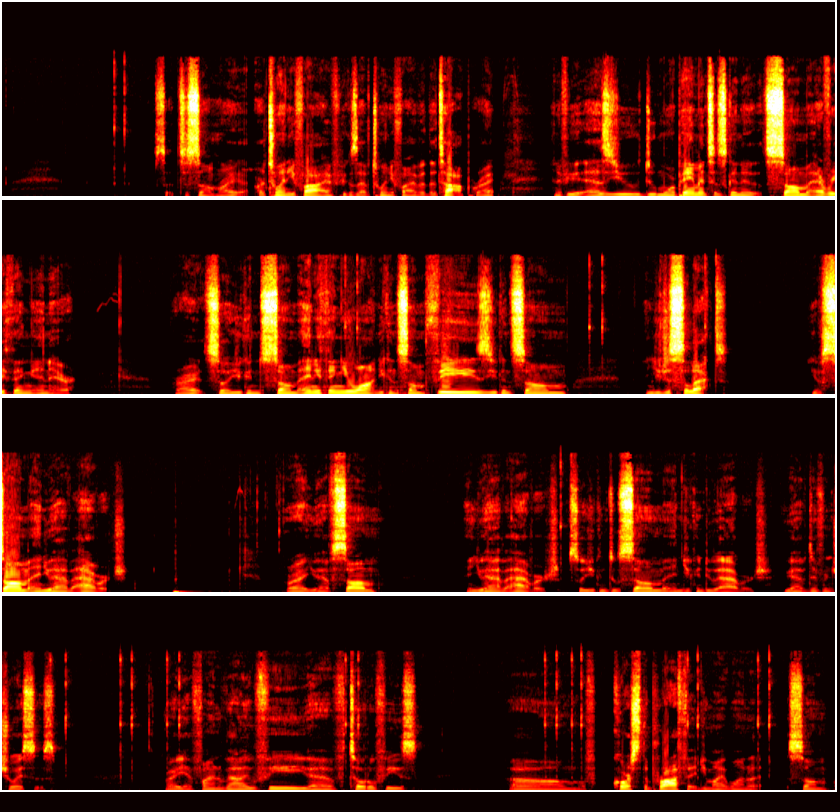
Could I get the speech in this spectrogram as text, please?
so it's a sum, right? Or 25 because I have 25 at the top, right? And if you, as you do more payments, it's going to sum everything in here, right? So you can sum anything you want. You can sum fees, you can sum, and you just select. You have sum and you have average, right? You have sum and you have average. So you can do sum and you can do average. You have different choices, right? You have final value fee, you have total fees. Um, of course, the profit, you might want to sum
